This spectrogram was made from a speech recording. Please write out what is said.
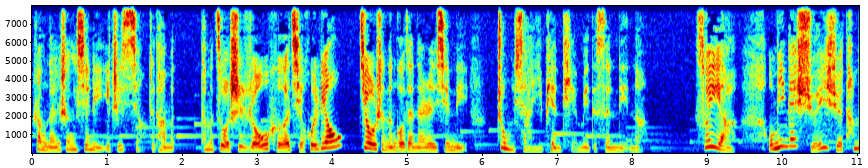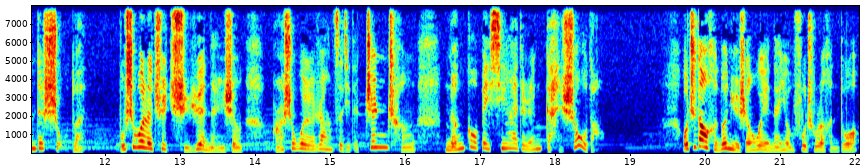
让男生心里一直想着她们。她们做事柔和且会撩，就是能够在男人心里种下一片甜美的森林呐。所以啊，我们应该学一学他们的手段，不是为了去取悦男生，而是为了让自己的真诚能够被心爱的人感受到。我知道很多女生为男友付出了很多，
